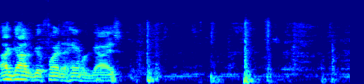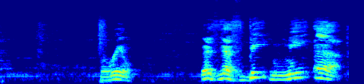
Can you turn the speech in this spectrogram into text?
I gotta go find a hammer, guys. For real. It's just beating me up.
